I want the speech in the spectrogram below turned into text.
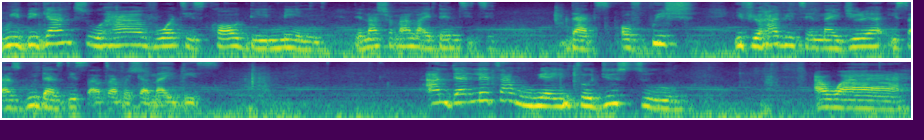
we began to have what is called the NIN, the national identity, that of which if you have it in Nigeria, it's as good as this South African IDs. And then later we were introduced to our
